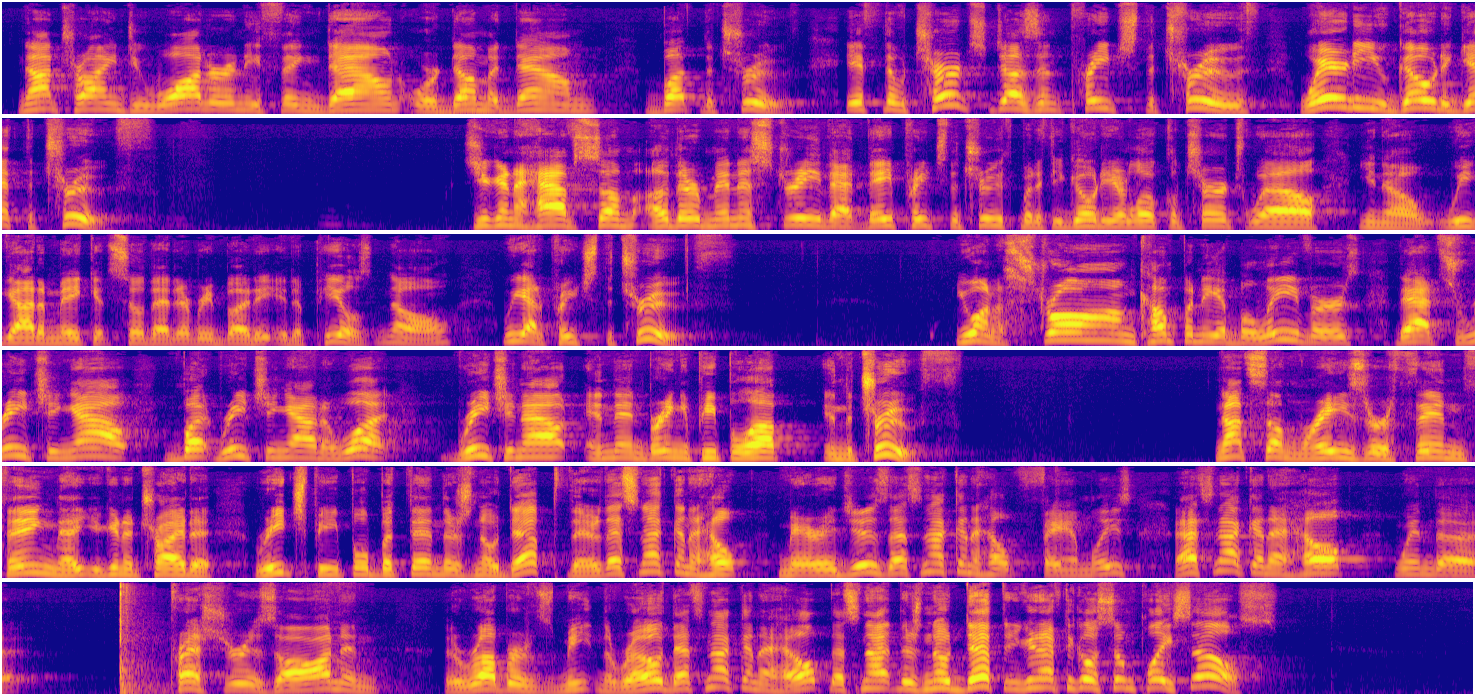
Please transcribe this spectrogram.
not trying to water anything down or dumb it down, but the truth. If the church doesn't preach the truth, where do you go to get the truth? So you're going to have some other ministry that they preach the truth, but if you go to your local church, well, you know, we got to make it so that everybody it appeals. No, we got to preach the truth. You want a strong company of believers that's reaching out, but reaching out in what? Reaching out and then bringing people up in the truth. Not some razor thin thing that you're going to try to reach people, but then there's no depth there. That's not going to help marriages. That's not going to help families. That's not going to help when the pressure is on and the rubber's meeting the road. That's not going to help. That's not, there's no depth. You're going to have to go someplace else.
